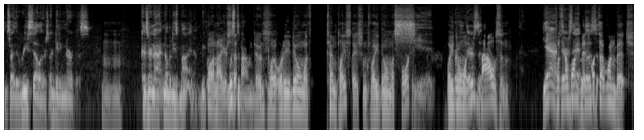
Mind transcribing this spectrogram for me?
I'm sorry, the resellers are getting nervous hmm because they're not nobody's buying them. Because, Well, now you're sitting the- on them, dude. What what are you doing with ten PlayStations? What are you doing with forty? shit, What are you Bro, doing with a- thousand? yeah. What's that there's one that, bitch? those What's that one bitch?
